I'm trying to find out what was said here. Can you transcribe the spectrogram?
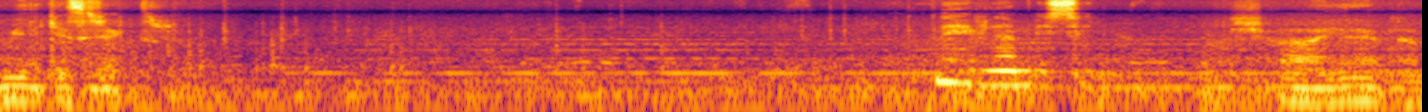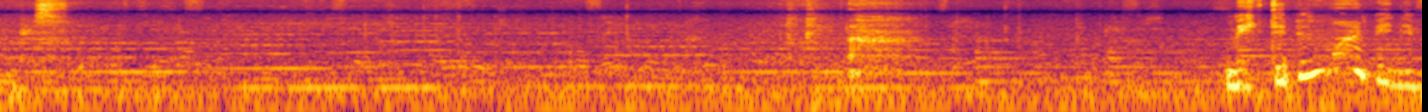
ümidi kesecektir. Ne evlenmesi? Şahin evlenmez. Mektebim var benim.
